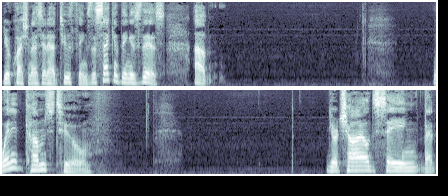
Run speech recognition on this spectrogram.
your question. I said I had two things. The second thing is this: uh, when it comes to your child saying that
